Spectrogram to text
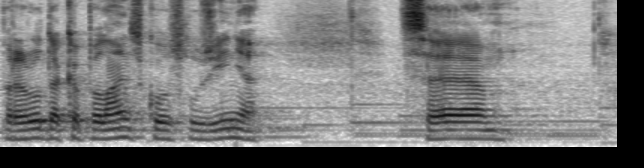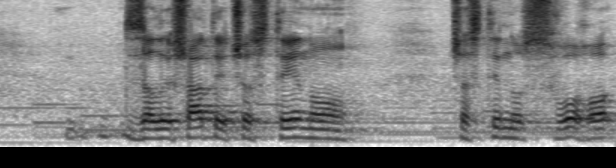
природа капеланського служіння це залишати частину, частину свого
